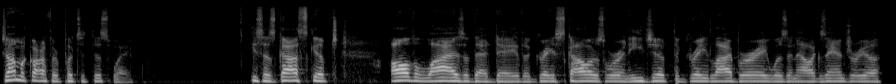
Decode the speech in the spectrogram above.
John MacArthur puts it this way He says, God skipped all the wise of that day. The great scholars were in Egypt, the great library was in Alexandria,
